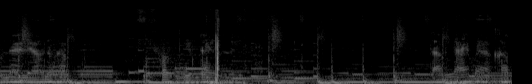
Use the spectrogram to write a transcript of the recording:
มได้แล้วนะครับ เข้าเกมได้เลยตามง่ายมากครับ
